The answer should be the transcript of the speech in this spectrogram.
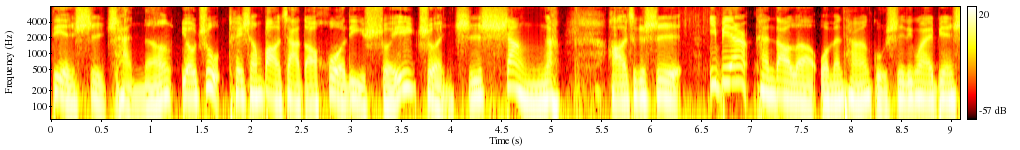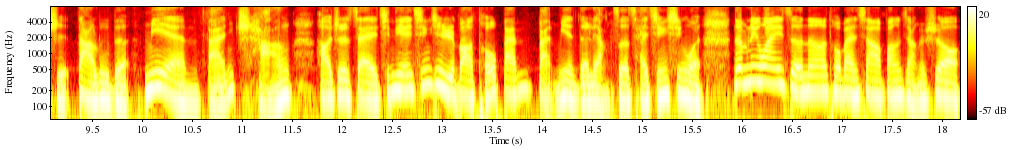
电视产能，有助推升报价到获利水准之上啊。好，这个是。一边看到了我们台湾股市，另外一边是大陆的面板厂。好，这是在今天《经济日报》头版版面的两则财经新闻。那么另外一则呢，头版下方讲的是哦，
